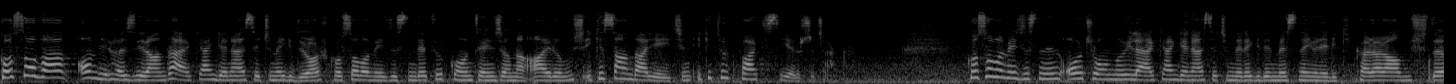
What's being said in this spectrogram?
Kosova 11 Haziran'da erken genel seçime gidiyor. Kosova Meclisi'nde Türk kontenjanına ayrılmış iki sandalye için iki Türk partisi yarışacak. Kosova Meclisi'nin oy çoğunluğuyla erken genel seçimlere gidilmesine yönelik karar almıştı.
